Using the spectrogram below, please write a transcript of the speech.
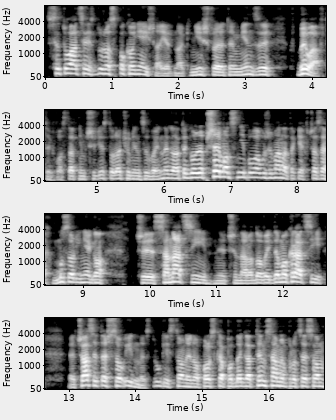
sytuacja jest dużo spokojniejsza jednak niż w tym między była w tych ostatnim 30-leciu międzywojennego, dlatego że przemoc nie była używana tak jak w czasach Mussoliniego, czy sanacji, czy narodowej demokracji. Czasy też są inne. Z drugiej strony, no, Polska podlega tym samym procesom.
